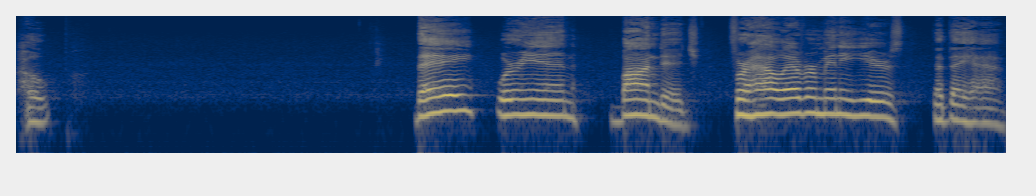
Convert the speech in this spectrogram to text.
hope. They were in bondage for however many years that they have.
